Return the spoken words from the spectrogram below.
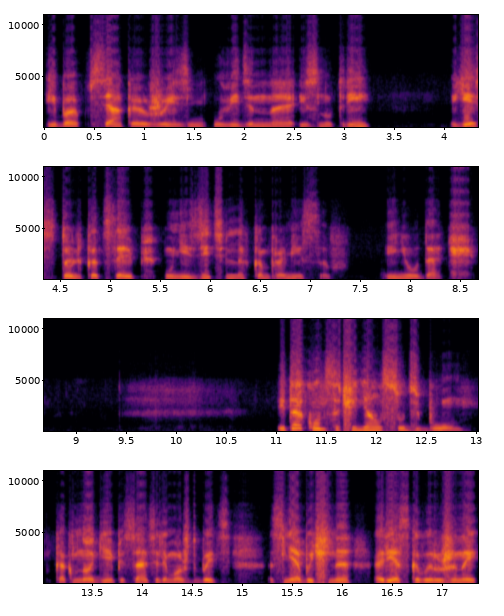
ибо всякая жизнь, увиденная изнутри, есть только цепь унизительных компромиссов и неудач. И так он сочинял судьбу, как многие писатели, может быть, с необычно резко выраженной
